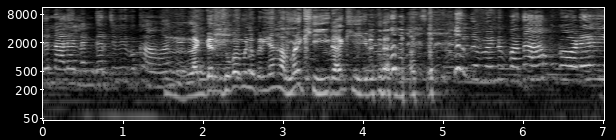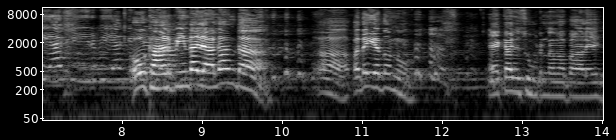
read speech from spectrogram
ਤੇ ਨਾਲੇ ਲੰਗਰ 'ਚ ਵੀ ਵਿਖਾਵਾਂਗੇ। ਲੰਗਰ ਸੁਬਾ ਮੈਨੂੰ ਕਰੀ ਜਾ ਹਰਮਨ ਖੀਰ ਆ ਖੀਰ ਤੇ ਮੈਨੂੰ ਪਤਾ ਆ ਪਕੌੜੇ ਵੀ ਆ ਖੀਰ ਵੀ ਆ ਉਹ ਖਾਣ ਪੀਣ ਦਾ ਜ਼ਿਆਦਾ ਹੁੰਦਾ। ਹਾਂ ਪਤਾ ਹੀ ਹੈ ਤੁਹਾਨੂੰ। ਇੱਕ ਅੱਜ ਸੂਟ ਨਵਾਂ ਪਾ ਲਿਆ ਜੀ।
